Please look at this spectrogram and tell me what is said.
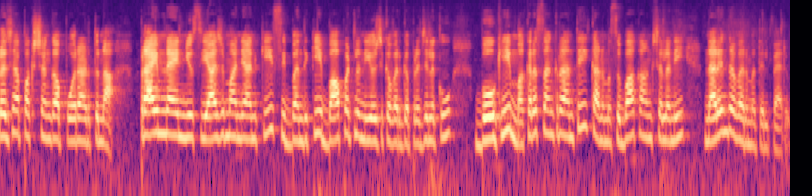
ప్రజాపక్షంగా పోరాడుతున్న ప్రైమ్ నైన్ న్యూస్ యాజమాన్యానికి సిబ్బందికి బాపట్ల నియోజకవర్గ ప్రజలకు భోగి మకర సంక్రాంతి కనుమ శుభాకాంక్షలని నరేంద్ర వర్మ తెలిపారు.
